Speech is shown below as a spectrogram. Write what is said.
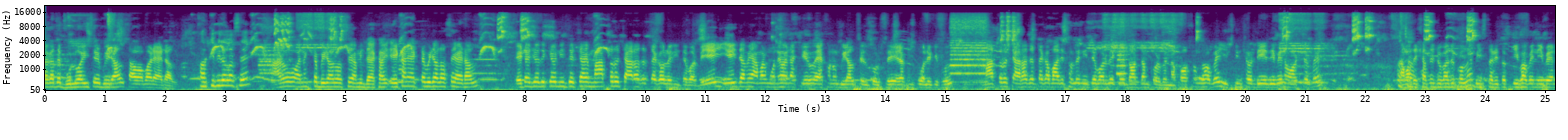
টাকাতে ব্লু আইসের বিড়াল তাও আবার আর কি বিড়াল আছে? আরও অনেকটা বিড়াল আছে আমি দেখাই। এখানে একটা বিড়াল আছে এটা যদি কেউ নিতে চায় মাত্র চার হাজার টাকা হলে নিতে পারবে। এই এই দামে আমার মনে হয় না কেউ এখনও বিড়াল সেল করছে এরকম কোয়ালিটি ফুল। মাত্র চার হাজার টাকা বাজেট হলে নিতে পারবে কেউ দরদাম করবেন না। পছন্দ হবে স্ক্রিনশট দিয়ে দিবেন হোয়াটসঅ্যাপে আমাদের সাথে যোগাযোগ করলে বিস্তারিত কীভাবে নেবেন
